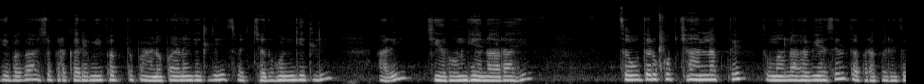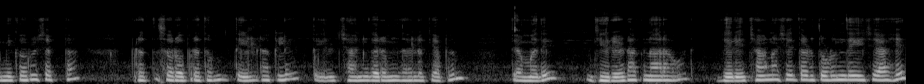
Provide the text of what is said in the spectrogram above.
हे बघा अशा प्रकारे मी फक्त पानं पानं घेतली स्वच्छ धुवून घेतली आणि चिरून घेणार आहे. चव तर खूप छान लागते. तुम्हाला हवी असेल त्या प्रकारे तुम्ही करू शकता. प्रत सर्वप्रथम तेल टाकले. तेल छान गरम झालं की आपण त्यामध्ये जिरे टाकणार आहोत. जिरे छान असे तडतडून द्यायचे आहेत.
